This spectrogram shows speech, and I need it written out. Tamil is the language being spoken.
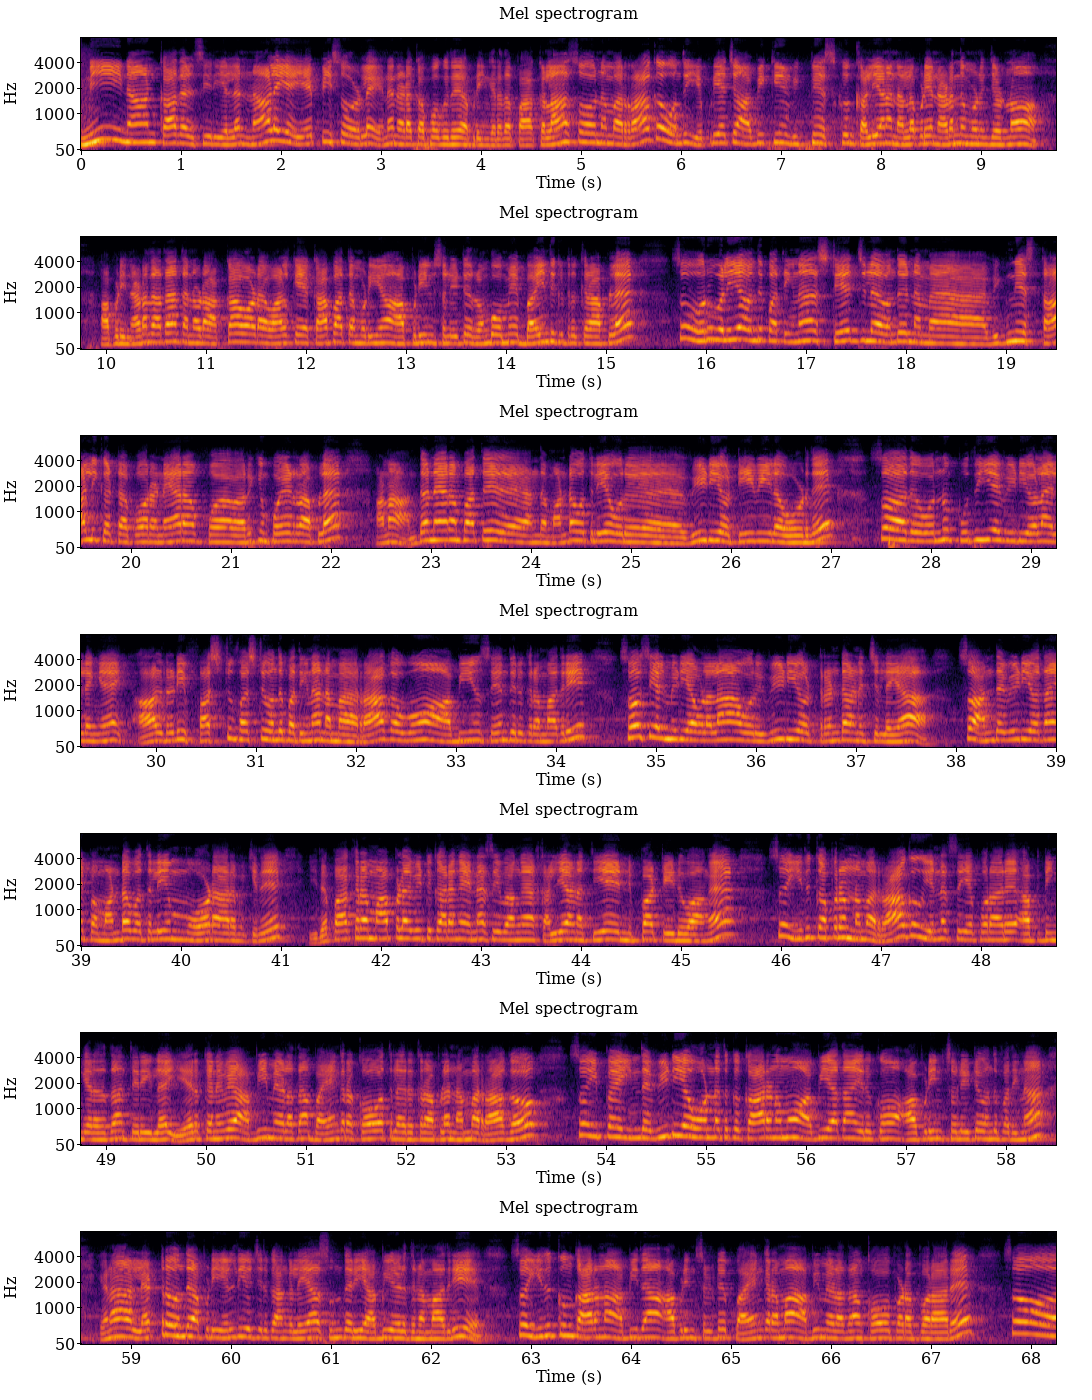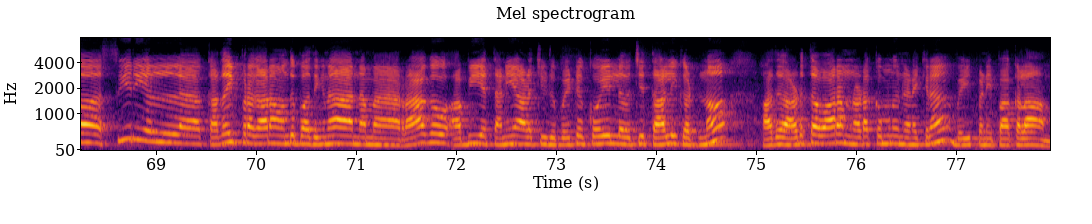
நீ நான் காதல் சீரியலில் நாளைய எபிசோடில் என்ன நடக்க போகுது அப்படிங்கிறத பார்க்கலாம். ஸோ நம்ம ராகவ் வந்து எப்படியாச்சும் அபிக்கும் விக்னேஷ்க்கும் கல்யாணம் நல்லபடியாக நடந்து முடிஞ்சிடணும். அப்படி நடந்தால் தான் தன்னோட அக்காவோட வாழ்க்கையை காப்பாற்ற முடியும் அப்படின்னு சொல்லிட்டு ரொம்பவுமே பயந்துக்கிட்டு இருக்கிறாப்புல. ஸோ ஒரு வழியாக வந்து பார்த்திங்கன்னா ஸ்டேஜில் வந்து நம்ம விக்னேஷ் தாலி கட்ட போகிற நேரம் போ வரைக்கும் போயிடுறாப்புல. ஆனால் அந்த நேரம் பார்த்து அந்த மண்டபத்துலேயே ஒரு வீடியோ டிவியில் ஓடுது. ஸோ அது ஒன்றும் புதிய வீடியோலாம் இல்லைங்க. ஆல்ரெடி ஃபஸ்ட்டு ஃபஸ்ட்டு வந்து பார்த்திங்கன்னா நம்ம ராகவும் அபியும் சேர்ந்து இருக்கிற மாதிரி சோஷியல் மீடியாவிலலாம் ஒரு வீடியோ ட்ரெண்ட் ஆனுச்சு இல்லையா? ஸோ அந்த வீடியோ தான் இப்போ மண்டபத்துலேயும் ஓட ஆரம்பிக்குது. இதை பார்க்குற மாப்பிள்ளை வீட்டுக்காரங்க என்ன செய்வாங்க? கல்யாணத்தையே நிப்பாட்டிடுவாங்க. ஸோ இதுக்கப்புறம் நம்ம ராகவ் என்ன செய்ய போகிறாரு அப்படிங்கிறது தான் தெரியல. ஏற்கனவே அபி மேலே தான் பயங்கர கோவத்தில் இருக்கிறாப்புல நம்ம ராகவ். ஸோ இப்போ இந்த வீடியோ ஓடினதுக்கு காரணமும் அபியாக தான் இருக்கும் அப்படின்னு சொல்லிட்டு வந்து பார்த்திங்கன்னா ஏன்னா லெட்டர் வந்து அப்படி எழுதி வச்சுருக்காங்க இல்லையா? சுந்தரி அபி எழுதின மாதிரி. ஸோ இதுக்கும் காரணம் அபி தான் அப்படின்னு சொல்லிட்டு பயங்கரமாக அபி மேலே தான் கோவப்பட போகிறாரு ஸோ சீரியல் கதை பிரகாரம் வந்து பார்த்திங்கன்னா நம்ம ராகவ் அபியை தனியாக அழைச்சிட்டு போயிட்டு கோயிலில் வச்சு தாலி கட்டணும். அது அடுத்த வாரம் வாரம் நடக்கும்னு நினைக்கிறேன். வெயிட் பண்ணி பார்க்கலாம்.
